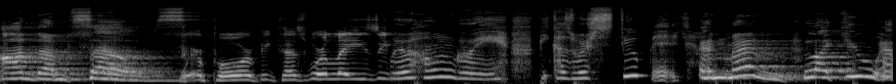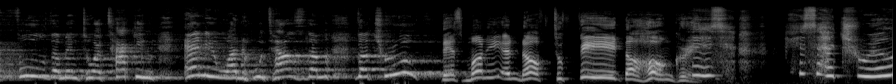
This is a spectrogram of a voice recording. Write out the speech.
on themselves. We're poor because we're lazy. We're hungry because we're stupid. And men like you have fooled them into attacking anyone who tells them the truth. There's money enough to feed the hungry. Is, is that true?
